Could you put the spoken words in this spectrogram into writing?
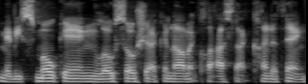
maybe smoking, low socioeconomic class, that kind of thing.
